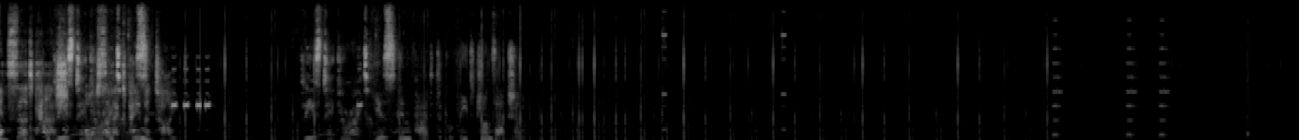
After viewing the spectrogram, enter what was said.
Insert cash or select items. payment type. Please take your items. Use PIN pad to complete transaction.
